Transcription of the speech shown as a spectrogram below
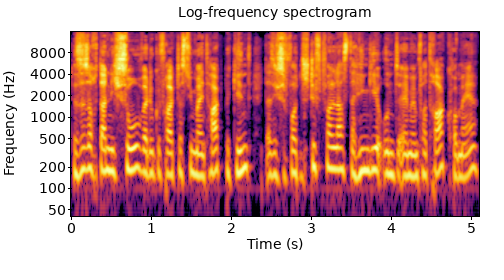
Das ist auch dann nicht so, weil du gefragt hast, wie mein Tag beginnt, dass ich sofort einen Stift fallen lasse, da hingehe und äh, mit dem Vertrag komme,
